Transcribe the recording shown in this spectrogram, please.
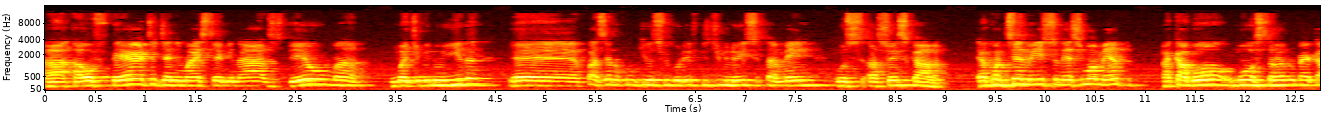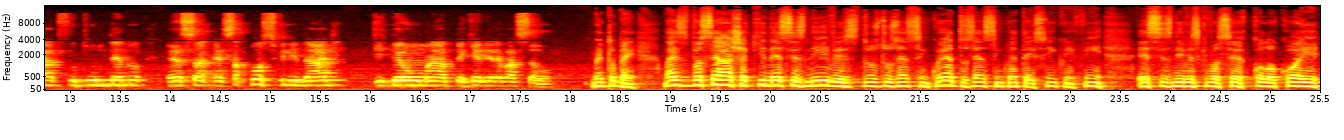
a, a oferta de animais terminados deu uma, uma diminuída, é, fazendo com que os frigoríficos diminuíssem também os, a sua escala. É acontecendo isso nesse momento, acabou mostrando o mercado futuro tendo essa, essa possibilidade de ter uma pequena elevação. Muito bem. Mas você acha que nesses níveis dos 250, 255, enfim, esses níveis que você colocou aí,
